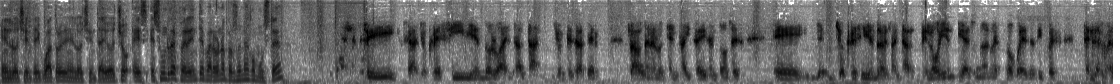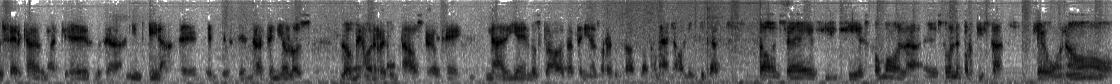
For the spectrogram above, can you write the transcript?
en el 84 y en el 88, ¿es, es un referente para una persona como usted? Sí, o sea, yo crecí viéndolo a él saltar. Yo empecé a hacer clavos en el 86, entonces eh, yo, crecí viéndolo a él saltar. Él hoy en día es uno de nuestros jueces y pues tenerlo él cerca, de verdad que es, o sea, inspira. Eh, eh, eh, ha tenido los los mejores resultados. Creo que nadie en los clavos ha tenido esos resultados las medallas olímpicas. Entonces, sí, sí es como la, es como el deportista que uno,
